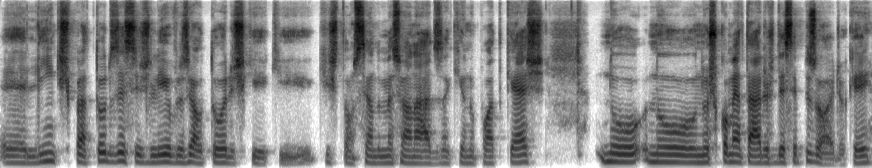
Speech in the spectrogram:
é, links para todos esses livros e autores que, que, que, estão sendo mencionados aqui no podcast no, no, nos comentários desse episódio, ok?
